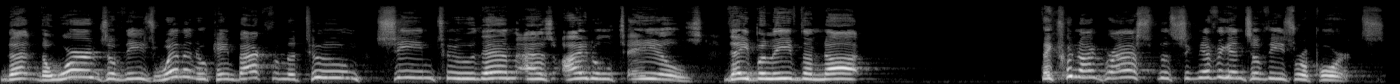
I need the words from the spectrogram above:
That the words of these women who came back from the tomb seemed to them as idle tales. They believed them not. They could not grasp the significance of these reports.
